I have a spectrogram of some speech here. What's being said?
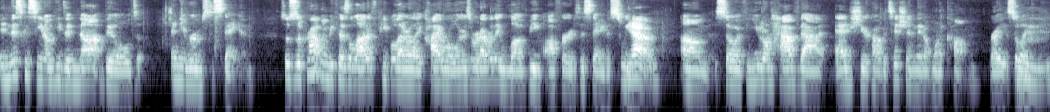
In this casino, he did not build any rooms to stay in. So this is a problem because a lot of people that are like high rollers or whatever, they love being offered to stay in a suite. Yeah. Um, so if you don't have that edge to your competition, they don't want to come, right? So like, Mhm.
